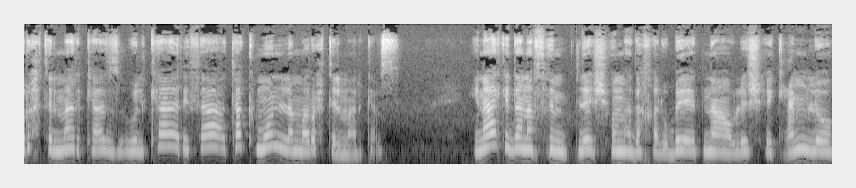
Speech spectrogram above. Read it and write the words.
رحت المركز والكارثة تكمن لما رحت المركز. هناك أنا فهمت ليش هم دخلوا بيتنا وليش هيك عملوا.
